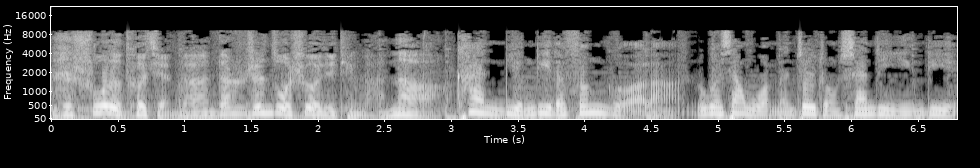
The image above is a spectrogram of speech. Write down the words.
你这说的特简单，但是真做设计挺难的。看营地的风格了，如果像我们这种山地营地。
